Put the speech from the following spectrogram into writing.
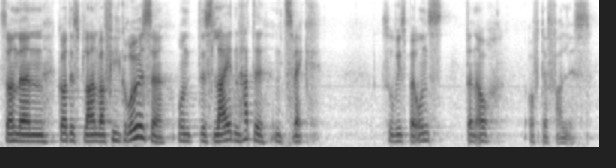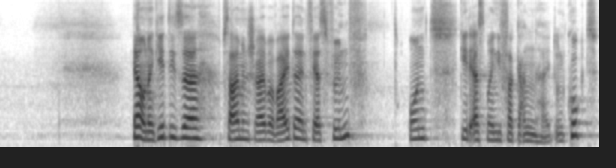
sondern Gottes Plan war viel größer und das Leiden hatte einen Zweck, so wie es bei uns dann auch oft der Fall ist. Ja, und dann geht dieser Psalmenschreiber weiter in Vers 5 und geht erstmal in die Vergangenheit und guckt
